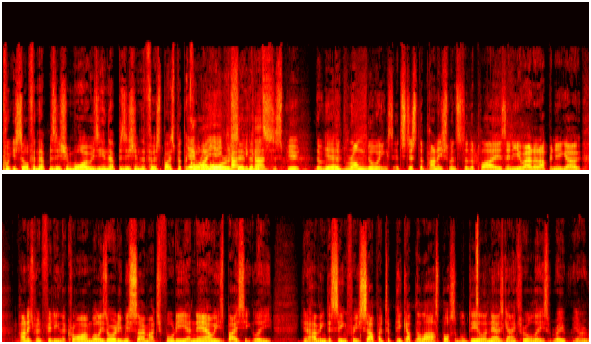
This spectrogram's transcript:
put yourself in that position. Why was he in that position in the first place? But the Yeah, court well, of you law has can't- said you that can't it's dispute the, Yeah. the wrongdoings. It's just the punishments to the players, and you add it up and you go punishment fitting the crime. Well, he's already missed so much footy, and now he's basically, you know, having to sing for his supper to pick up the last possible deal, and now he's going through all these re, you know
